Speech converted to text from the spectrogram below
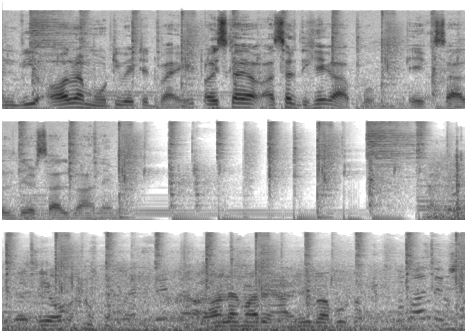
And we all are motivated by it और इसका असर दिखेगा आपको एक साल डेढ़ साल में आने में। कैसे हो। हाल हमारे बाबू का। बहुत अच्छा।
